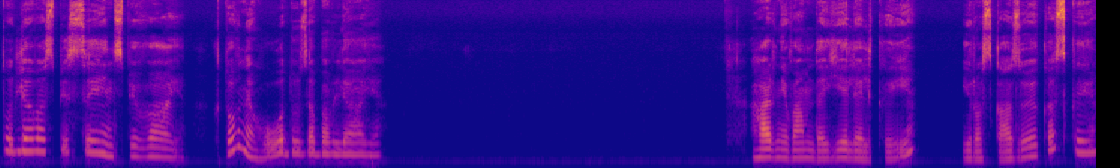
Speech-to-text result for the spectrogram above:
Хто для вас пісень співає, хто в негоду забавляє? Гарні вам дає ляльки і розказує казки.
